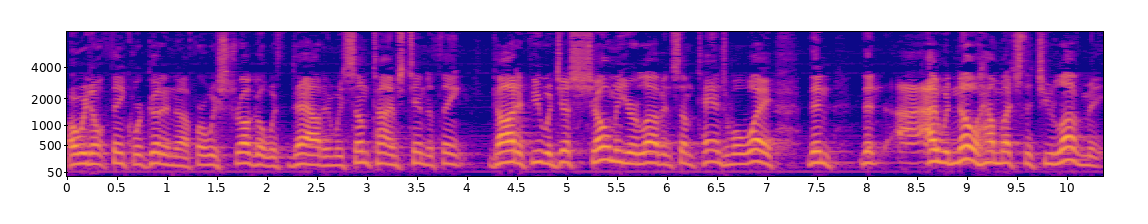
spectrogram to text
Or we don't think we're good enough, or we struggle with doubt, and we sometimes tend to think, God, if you would just show me your love in some tangible way, then, then I would know how much that you love me.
